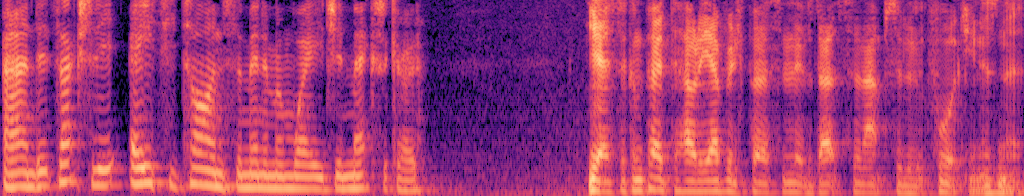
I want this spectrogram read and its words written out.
and it's actually 80 times the minimum wage in Mexico. Yeah, so compared to how the average person lives, that's an absolute fortune, isn't it?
